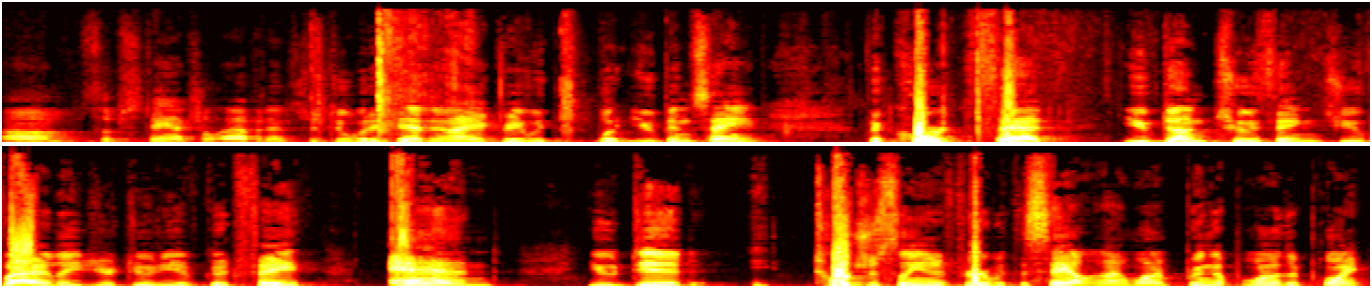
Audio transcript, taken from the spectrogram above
um, substantial evidence to do what it did. And I agree with what you've been saying. The court said, you've done two things. You violated your duty of good faith, and you did tortuously interfere with the sale. And I want to bring up one other point.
